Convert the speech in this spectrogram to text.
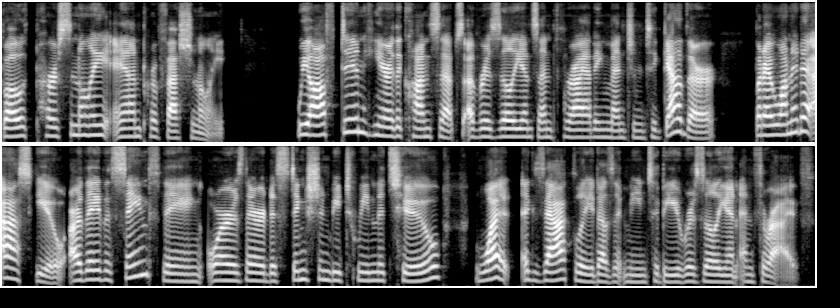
both personally and professionally. We often hear the concepts of resilience and thriving mentioned together, but I wanted to ask you are they the same thing or is there a distinction between the two? What exactly does it mean to be resilient and thrive?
